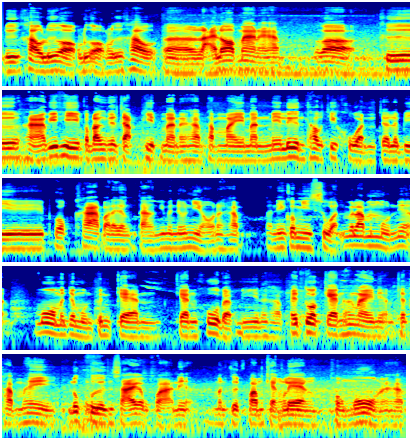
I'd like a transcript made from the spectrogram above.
หรือเข้าหรือออกหรือออกหรือเข้าหลายรอบมากนะครับ แล้วก็คือหาวิธีกำลังจะจับผิดมันนะครับทำไมมันไม่ลื่นเท่าที่ควรจะระบีพวกคาบอะไรต่างๆ ที่มันเหนียวๆนะครับ อันนี้ก็มีส่วนเวลามันหมุนเนี่ยโม่มันจะหมุนเป็นแกนแกนคู่แบบนี้นะครับไอตัวแกนข้างในเนี่ยจะทำให้ลูกปืนซ้ายกับขวาเนี่ยมันเกิดความแข็งแรงของโม่นะครับ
